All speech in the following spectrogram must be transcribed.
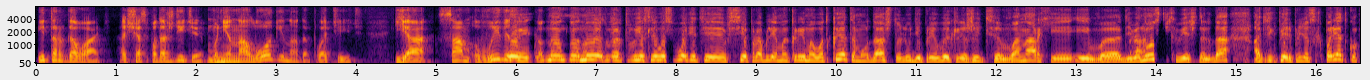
и торговать. А сейчас подождите, мне налоги надо платить. Я сам вывез... Ой, но, но, ну, Эдвард, если вы сводите все проблемы Крыма вот к этому, да, что люди привыкли жить в анархии и в 90-х вечных, да, а теперь придется к порядку.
